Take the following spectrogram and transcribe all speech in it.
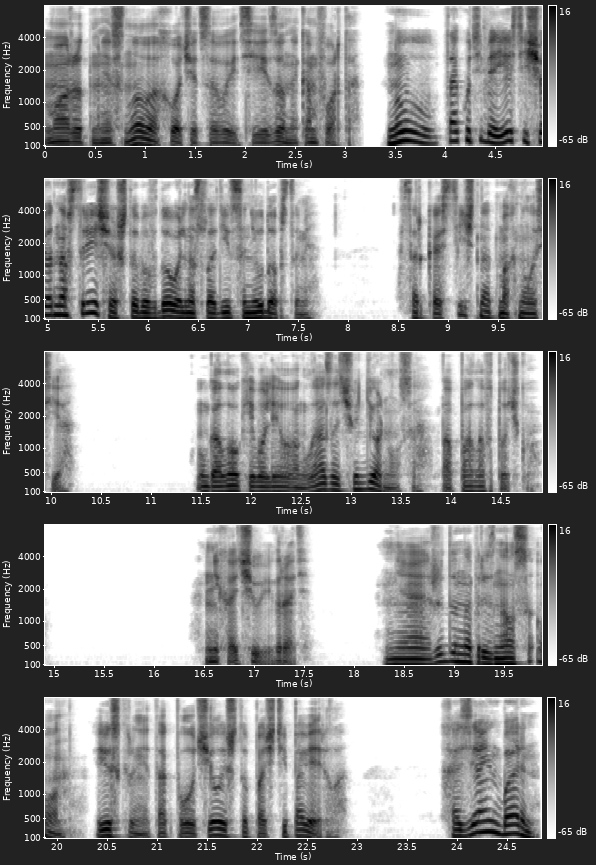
Может, мне снова хочется выйти из зоны комфорта. Ну, так у тебя есть еще одна встреча, чтобы вдоволь насладиться неудобствами. Саркастично отмахнулась я. Уголок его левого глаза чуть дернулся, попало в точку. Не хочу играть. Неожиданно признался он, Искренне так получилось, что почти поверила. Хозяин барин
